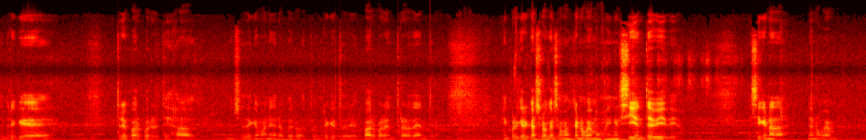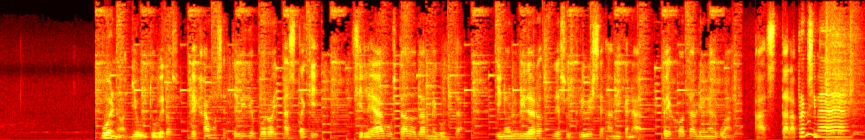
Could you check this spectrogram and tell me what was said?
Tendré que trepar por el tejado. No sé de qué manera, pero tendré que trepar para entrar dentro. En cualquier caso lo que hacemos es que nos vemos en el siguiente vídeo. Así que nada, ya nos vemos. Bueno, youtuberos, dejamos este vídeo por hoy hasta aquí. Si les ha gustado, dar me gusta. Y no olvidaros de suscribirse a mi canal, PJ Leonel One. ¡Hasta la próxima!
